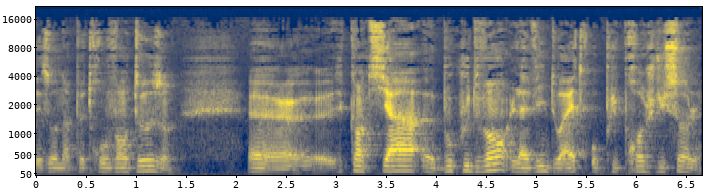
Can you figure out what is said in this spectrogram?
des zones un peu trop venteuses. Euh, quand il y a euh, beaucoup de vent, la vigne doit être au plus proche du sol.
